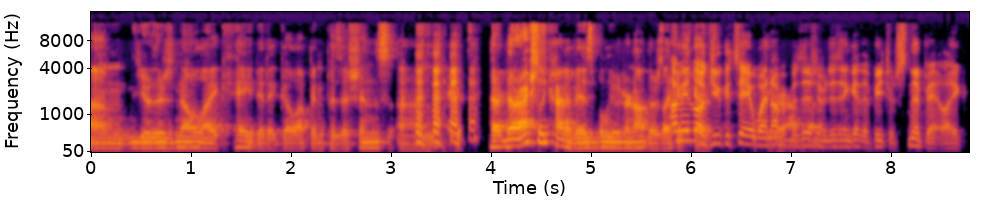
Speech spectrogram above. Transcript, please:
Um, there's no like, hey, did it go up in positions? Um, there, there actually kind of is, believe it or not. There's like, I mean, look, you could say it went up in position, but didn't get the featured snippet. Like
